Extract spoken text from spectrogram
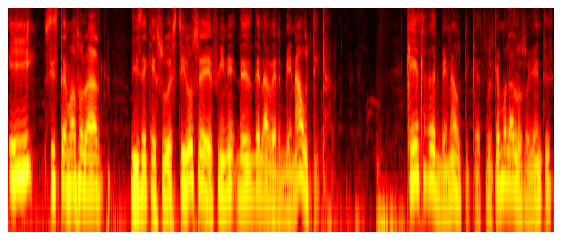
Y Sistema Solar dice que su estilo se define desde la verbenáutica. ¿Qué es la verbenáutica? Expliquémosle a los oyentes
